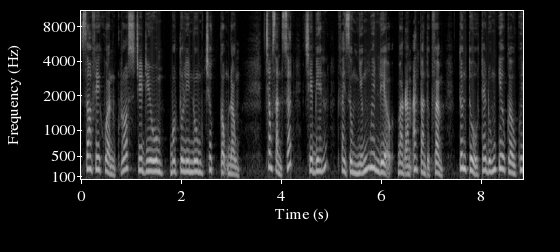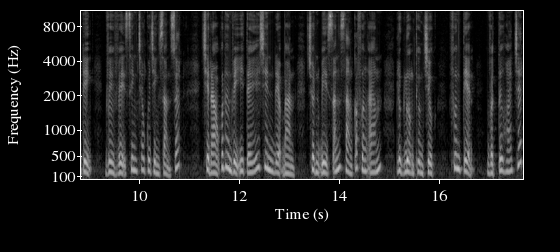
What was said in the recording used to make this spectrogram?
do vi khuẩn Clostridium botulinum cho cộng đồng. Trong sản xuất, chế biến phải dùng những nguyên liệu bảo đảm an toàn thực phẩm, tuân thủ theo đúng yêu cầu quy định về vệ sinh trong quy trình sản xuất, chỉ đạo các đơn vị y tế trên địa bàn chuẩn bị sẵn sàng các phương án, lực lượng thường trực, phương tiện, vật tư hóa chất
